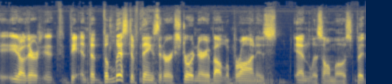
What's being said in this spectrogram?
you know there's the, the the list of things that are extraordinary about LeBron is endless almost, but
